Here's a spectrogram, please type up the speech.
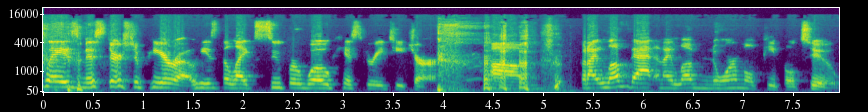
plays Mr. Shapiro. He's the like super woke history teacher. Um, but I love that, and I love normal people too.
